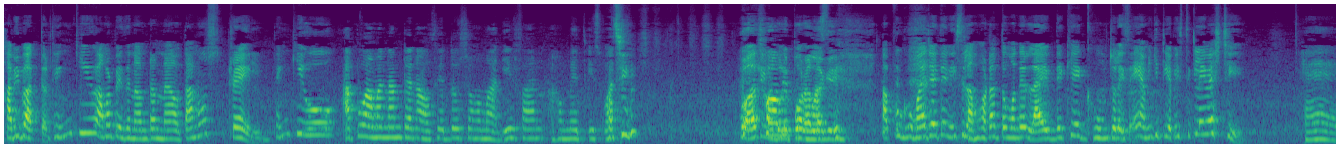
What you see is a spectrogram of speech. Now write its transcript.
Habiba Akhter. Thank you আমার পেজের নামটা নাও। তানুস ট্রেল থ্যাংক ইউ আপু আমার নামটা নাও। ফেরদৌস রহমান ইরফান আহমেদ ইজ ওয়াচিং বলে পড়া লাগে। আপু ঘুমায় যাইতে নিছিলাম। হঠাৎ তোমাদের লাইভ দেখে ঘুম চলে গেছে। এই আমি কি টিয়াপিস থেকে লাইভ আসছি? হ্যাঁ।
